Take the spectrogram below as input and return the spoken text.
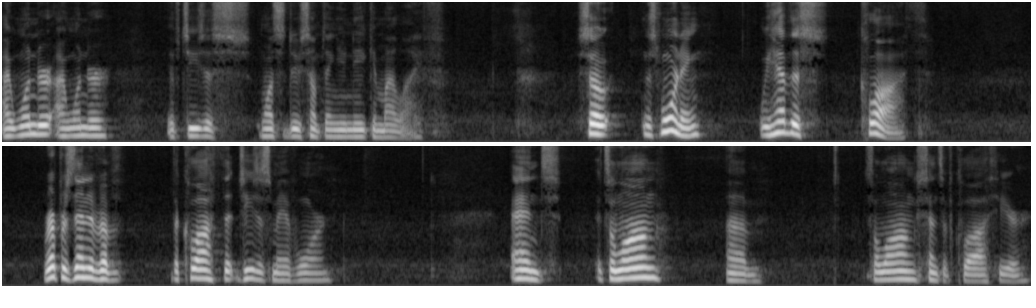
I wonder, I wonder if Jesus wants to do something unique in my life. So this morning, we have this cloth, representative of the cloth that Jesus may have worn. And it's a long, um, it's a long sense of cloth here,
